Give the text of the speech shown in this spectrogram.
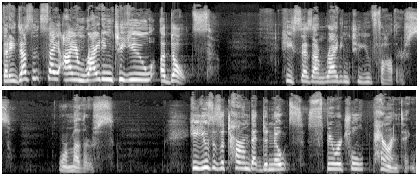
that he doesn't say, I am writing to you, adults. He says, I'm writing to you, fathers or mothers. He uses a term that denotes spiritual parenting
